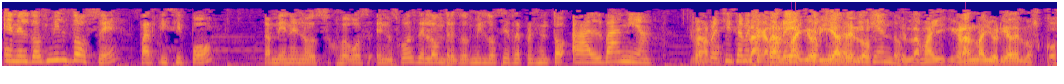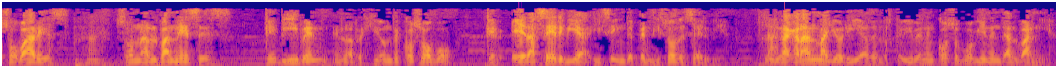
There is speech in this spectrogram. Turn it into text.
en el 2012 participó también en los Juegos en los Juegos de Londres 2012 y representó a Albania. Por Claro, precisamente la gran por mayoría de los de la may- gran mayoría de los kosovares Ajá. son albaneses que viven en la región de Kosovo, que era Serbia y se independizó de Serbia. Claro. La gran mayoría de los que viven en Kosovo vienen de Albania.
